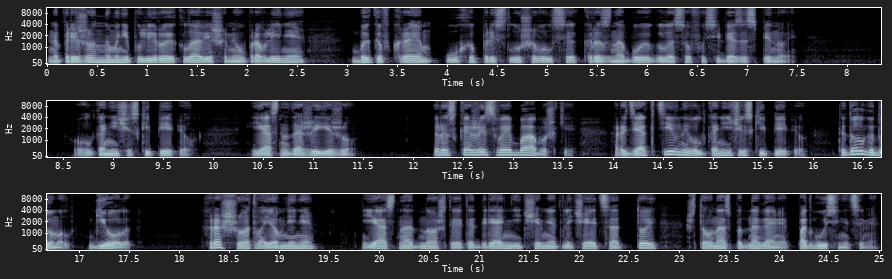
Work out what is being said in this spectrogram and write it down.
Напряженно манипулируя клавишами управления, Быков краем уха прислушивался к разнобою голосов у себя за спиной. Вулканический пепел. Ясно даже ежу. «Расскажи своей бабушке. Радиоактивный вулканический пепел. Ты долго думал? Геолог». «Хорошо, а твое мнение?» «Ясно одно, что эта дрянь ничем не отличается от той, что у нас под ногами, под гусеницами».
